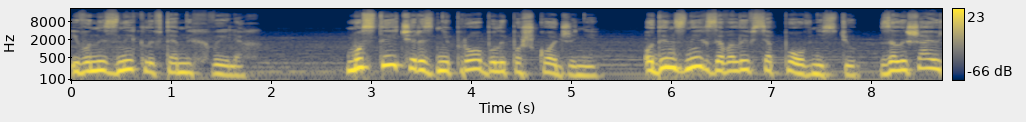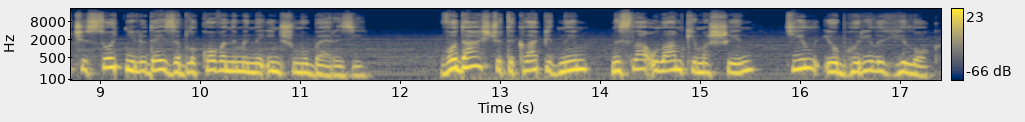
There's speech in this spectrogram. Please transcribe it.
і вони зникли в темних хвилях. Мости через Дніпро були пошкоджені. Один з них завалився повністю, залишаючи сотні людей заблокованими на іншому березі. Вода, що текла під ним, несла уламки машин, тіл і обгорілих гілок.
